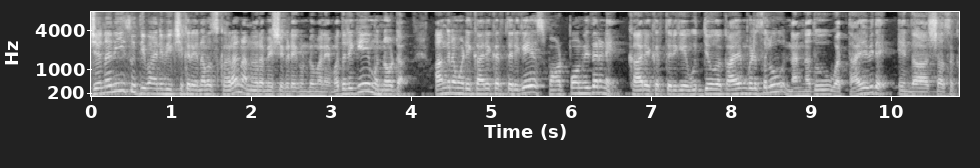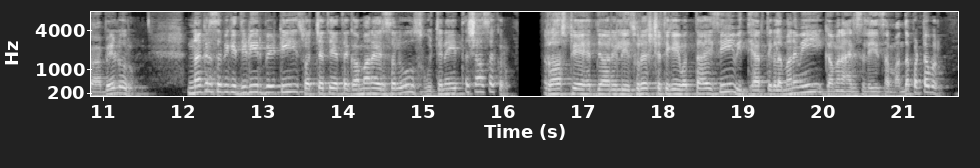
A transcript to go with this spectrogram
ಜನನಿ ಸುದ್ದಿವಾಹಿನಿ ವೀಕ್ಷಕರೇ, ನಮಸ್ಕಾರ. ನಾನು ರಮೇಶ್ ಗಡೆಗುಂಡು ಮನೆ. ಮೊದಲಿಗೆ ಮುನ್ನೋಟ. ಅಂಗನವಾಡಿ ಕಾರ್ಯಕರ್ತರಿಗೆ ಸ್ಮಾರ್ಟ್ಫೋನ್ ವಿತರಣೆ, ಕಾರ್ಯಕರ್ತರಿಗೆ ಉದ್ಯೋಗ ಕಾಯಂಗೊಳಿಸಲು ನನ್ನದು ಒತ್ತಾಯವಿದೆ ಎಂದ ಶಾಸಕ ಬೇಳೂರು. ನಗರಸಭೆಗೆ ದಿಢೀರ್ ಭೇಟಿ, ಸ್ವಚ್ಛತೆಯತ್ತ ಗಮನ ಹರಿಸಲು ಸೂಚನೆ ಇತ್ತ ಶಾಸಕರು. ರಾಷ್ಟ್ರೀಯ ಹೆದ್ದಾರಿಯಲ್ಲಿ ಸುರಕ್ಷತೆಗೆ ಒತ್ತಾಯಿಸಿ ವಿದ್ಯಾರ್ಥಿಗಳ ಮನವಿ, ಗಮನ ಹರಿಸಲಿ ಸಂಬಂಧಪಟ್ಟವರು.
